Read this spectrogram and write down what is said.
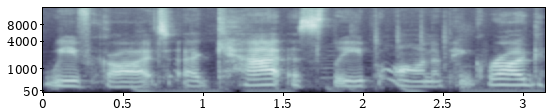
We've got a cat asleep on a pink rug,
